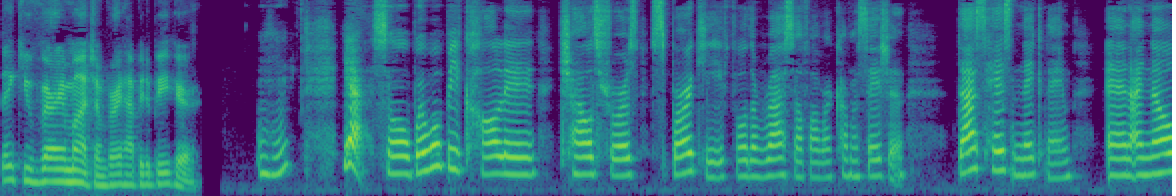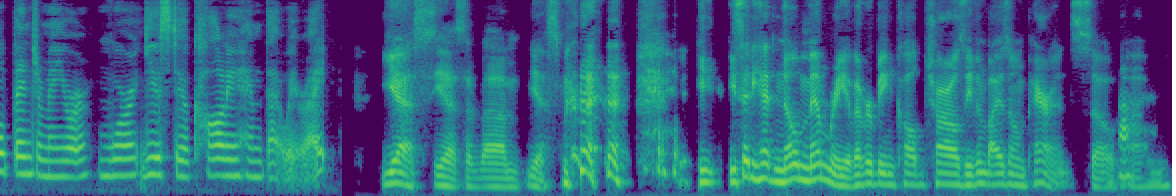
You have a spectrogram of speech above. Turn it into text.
Thank you very much. I'm very happy to be here. Mm-hmm. Yeah, so we will be calling Charles Schulz Sparky for the rest of our conversation. That's his nickname, and I know, Benjamin, you're more used to calling him that way, right? Yes, yes, um, yes. he he said he had no memory of ever being called Charles, even by his own parents. So, ah. um,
